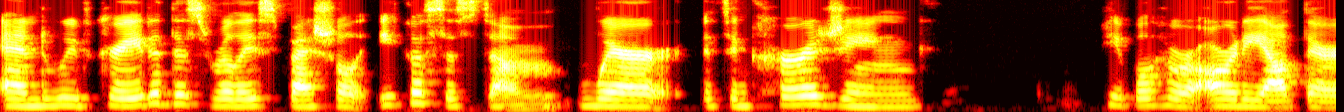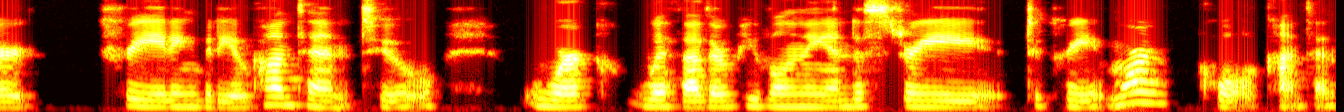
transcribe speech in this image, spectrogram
And we've created this really special ecosystem where it's encouraging people who are already out there creating video content to work with other people in the industry to create more cool content.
